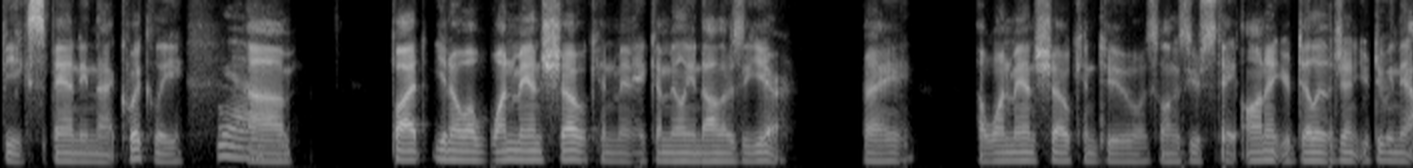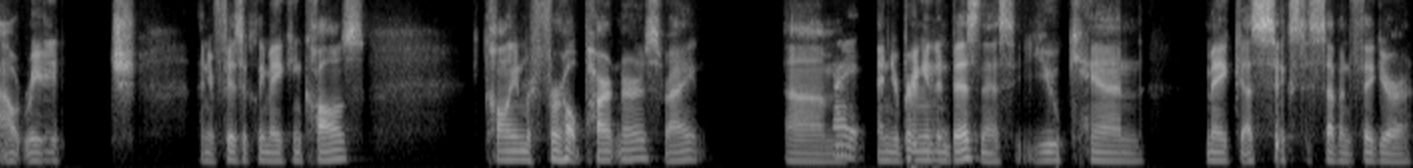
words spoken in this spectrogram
be expanding that quickly. Yeah. Um, but you know, a one-man show can make a million dollars a year, right? A one-man show can do, as long as you stay on it, you're diligent, you're doing the outreach, and you're physically making calls, calling referral partners, right? Um, Right. and you're bringing in business, you can make a six to seven figure,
